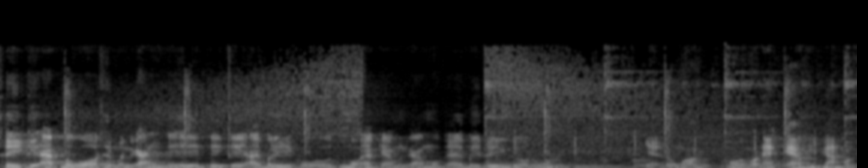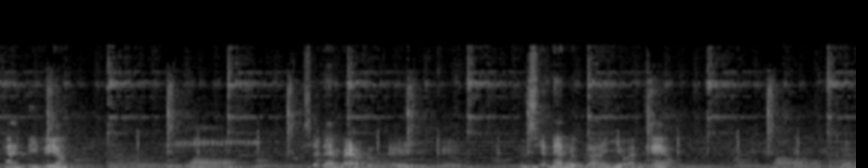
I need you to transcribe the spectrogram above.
thì cái AdPower thì mình gắn cái cái cái IP của mỗi account mình gắn một cái IP riêng vô đúng không? Dạ đúng rồi mỗi một account mình gắn một IP riêng thì à. sẽ đảm bảo được cái, cái mình sẽ đem được rất là nhiều account. À, ok.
